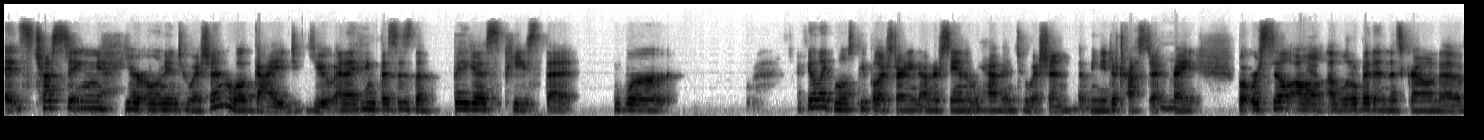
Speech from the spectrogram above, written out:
it's trusting your own intuition will guide you and i think this is the biggest piece that we're i feel like most people are starting to understand that we have intuition that we need to trust it Mhm. right? But we're still all a little bit in this ground of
